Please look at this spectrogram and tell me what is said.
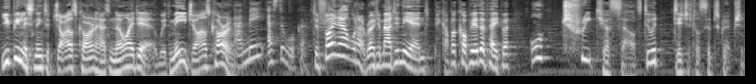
You've been listening to Giles Coren Has No Idea with me, Giles Coren. And me, Esther Walker. To find out what I wrote about in the end, pick up a copy of the paper or treat yourselves to a digital subscription.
